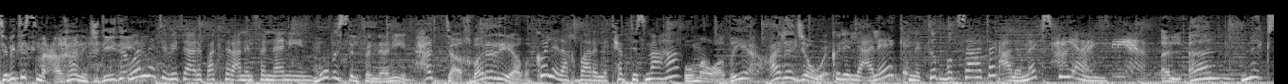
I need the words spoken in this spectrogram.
تبي تسمع أغاني جديدة؟ ولا تبي تعرف أكثر عن الفنانين؟ مو بس الفنانين حتى أخبار الرياضة. كل الأخبار اللي تحب تسمعها ومواضيع على جوك. كل اللي عليك إنك تضبط ساعتك على Mix PM. الآن Mix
